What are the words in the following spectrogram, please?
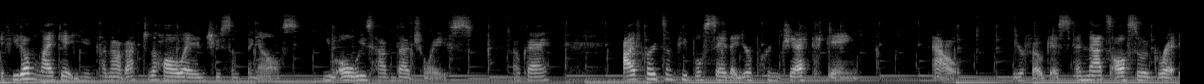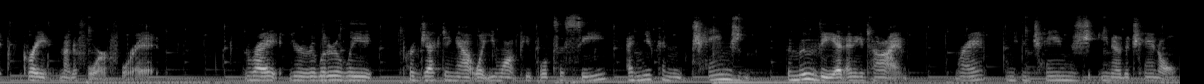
If you don't like it, you can come out back to the hallway and choose something else. You always have that choice, okay? I've heard some people say that you're projecting out your focus, and that's also a great great metaphor for it. Right? You're literally projecting out what you want people to see, and you can change the movie at any time right? And you can change, you know, the channel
